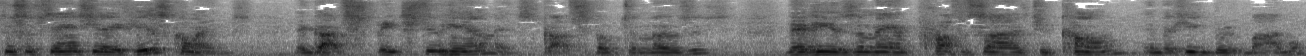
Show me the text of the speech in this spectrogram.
to substantiate his claims that God speaks to him as God spoke to Moses, that he is a man prophesied to come in the Hebrew Bible,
